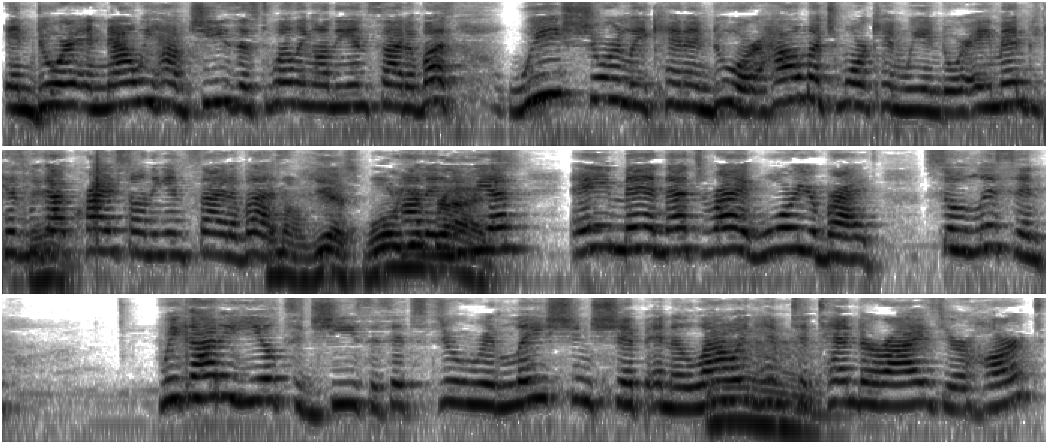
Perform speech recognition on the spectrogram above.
endure it, and now we have Jesus dwelling on the inside of us, we surely can endure. How much more can we endure? Amen. Because we Yeah. got Christ on the inside of us. Come on, yes, warrior Hallelujah. brides. Amen. That's right, warrior brides. So listen, we got to yield to Jesus. It's through relationship and allowing Him Mm. to tenderize your heart,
